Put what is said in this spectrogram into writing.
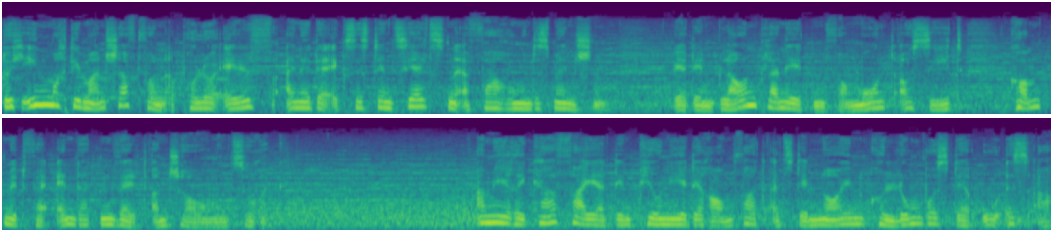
Durch ihn macht die Mannschaft von Apollo 11 eine der existenziellsten Erfahrungen des Menschen. Wer den blauen Planeten vom Mond aus sieht, kommt mit veränderten Weltanschauungen zurück. Amerika feiert den Pionier der Raumfahrt als den neuen Kolumbus der USA.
